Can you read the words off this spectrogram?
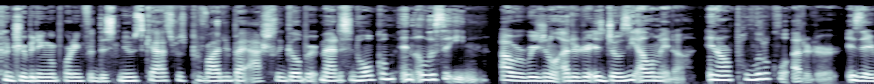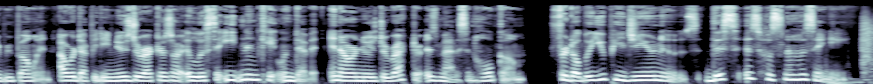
Contributing reporting for this newscast was provided by Ashley Gilbert, Madison Holcomb, and Elissa Eaton. Our regional editor is Josie Alameda, and our political editor is Avery Bowen. Our deputy news directors are Elissa Eaton and Caitlin Devitt, and our news director is Madison Holcomb. For WPGU News, this is Husna Hussaini.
